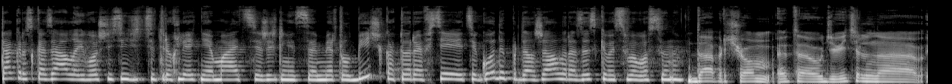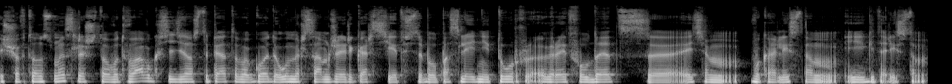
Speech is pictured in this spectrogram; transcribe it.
Так рассказала его 63-летняя мать, жительница Миртл Бич, которая все эти годы продолжала разыскивать своего сына. Да, причем это удивительно еще в том смысле, что вот в августе 95 -го года умер сам Джерри Гарсия. То есть это был последний тур Grateful Dead с этим вокалистом и гитаристом,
